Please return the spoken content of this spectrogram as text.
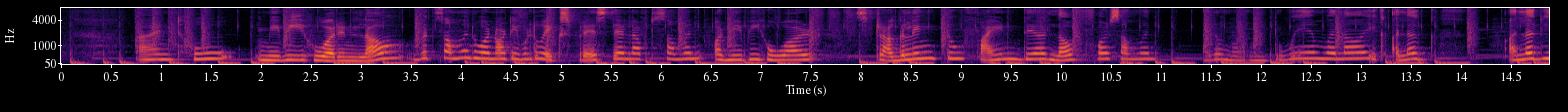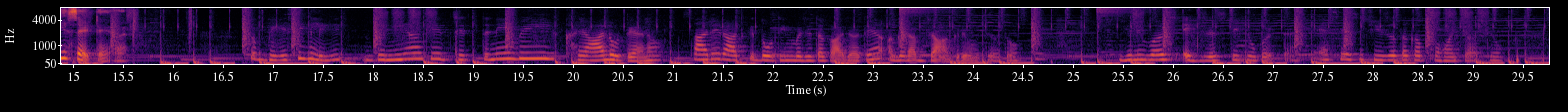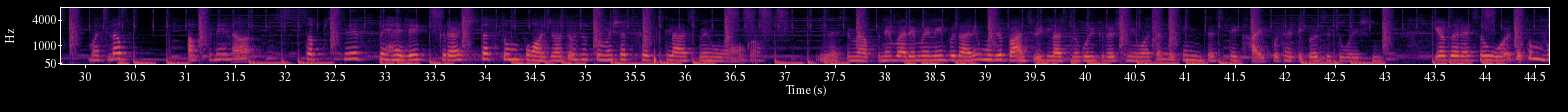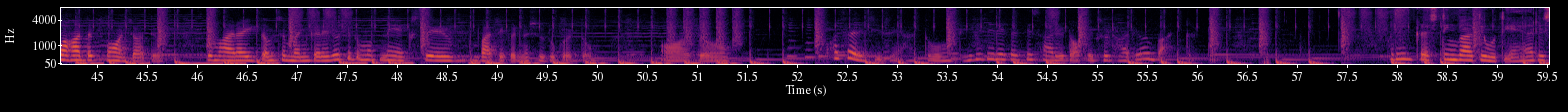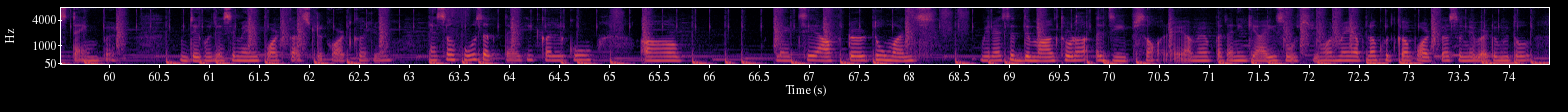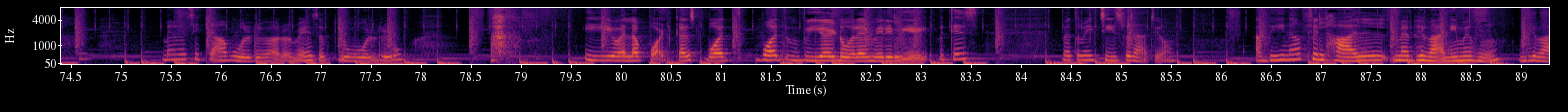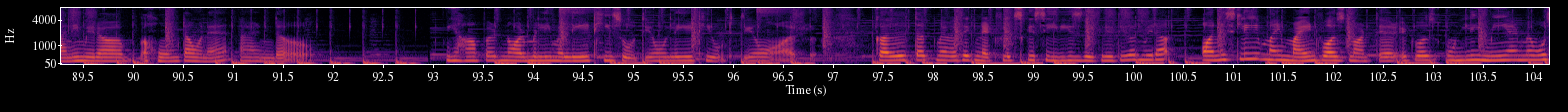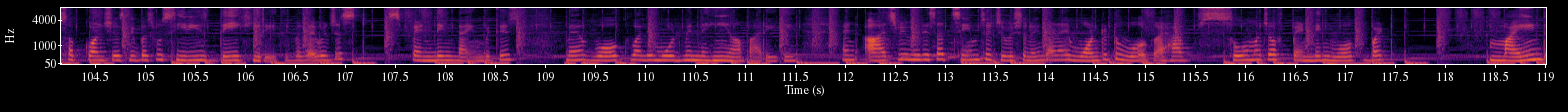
and who maybe who are in love with someone who are not able to express their love to someone और maybe who are struggling to find their love for someone I don't know two AM वाला एक अलग अलग ही set है यार। तो basically दुनिया के जितने भी ख्याल होते हैं ना, सारे रात के दो तीन बजे तक आ जाते हैं अगर आप जाग रहे होते हो तो। यूनिवर्स एग्जिस्ट ही क्यों करता है? ऐसी ऐसी चीज़ों तक आप पहुँच जाते हो। मतलब अपने ना सबसे पहले क्रश तक तुम पहुँच जाते हो जो तुम्हें शायद फिफ्थ क्लास में हुआ होगा। ये वैसे मैं अपने बारे में नहीं बता रही हूँ, मुझे पाँचवीं क्लास में कोई क्रश नहीं हुआ था, लेकिन जस्ट एक हाइपोथेटिकल सिचुएशन कि अगर ऐसा हुआ तो तुम वहाँ तक पहुँच जाते हो। तुम्हारा एकदम से मन करेगा कि तुम अपने एक्स से बातें करना शुरू कर दो। और बहुत सारी चीज़ें हैं तो धीरे धीरे करके सारे टॉपिक्स उठाते हैं और बात करते हैं। बड़ी इंटरेस्टिंग बातें होती हैं यार इस टाइम पर। देखो, जैसे मैं ये पॉडकास्ट रिकॉर्ड कर रही हूँ, ऐसा हो सकता है कि कल को लेट से आफ्टर टू मंथ्स मेरा ऐसे दिमाग थोड़ा अजीब सा हो रहा है या मैं पता नहीं क्या ही सोच रही हूँ और मैं अपना खुद का पॉडकास्ट सुनने बैठूँगी तो मैं वैसे क्या बोल रही हूँ यार? और मैं ये सब क्यों बोल रही हूँ? ये वाला पॉडकास्ट बहुत बहुत वियर्ड हो रहा है मेरे लिए बिकॉज़ मैं तुम्हें एक चीज़ बताती हूँ। अभी ना फ़िलहाल मैं भिवानी में हूँ। भिवानी मेरा होम टाउन है एंड यहाँ पर नॉर्मली मैं लेट ही सोती हूँ लेट ही उठती हूँ और कल तक मैं वैसे एक नेटफ्लिक्स की सीरीज़ देख रही थी और मेरा honestly my mind was not there it was only me and मैं वो सबकॉन्शियसली बस वो सीरीज़ देख ही रही थी। बस I was just spending time because मैं वर्क वाले मोड में नहीं आ पा रही थी। एंड आज भी मेरे साथ सेम सिचुएशन हुई that I wanted to work I have so much of pending work but mind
